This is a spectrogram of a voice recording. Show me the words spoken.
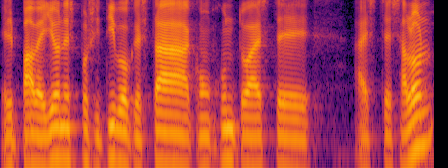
el pabellón expositivo que está conjunto a este, a este salón.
